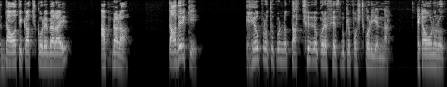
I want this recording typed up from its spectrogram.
দাওয়াতি কাজ করে বেড়ায়, আপনারা তাদেরকে হেয় প্রতিপূর্ণ তাচ্ছিল্য করে ফেসবুকে পোস্ট করিয়েন না। এটা অনুরোধ।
